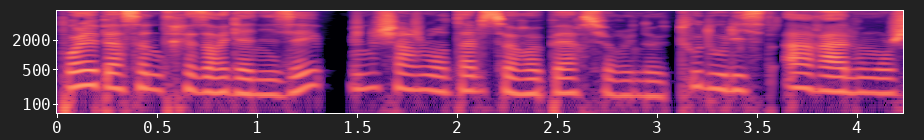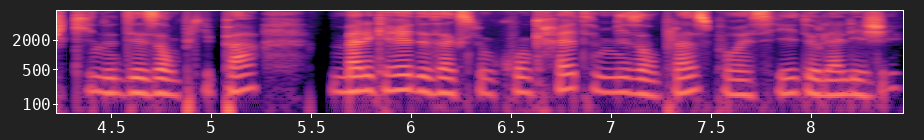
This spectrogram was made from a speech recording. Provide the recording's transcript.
Pour les personnes très organisées, une charge mentale se repère sur une to-do list à rallonge qui ne désemplit pas, malgré des actions concrètes mises en place pour essayer de l'alléger.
